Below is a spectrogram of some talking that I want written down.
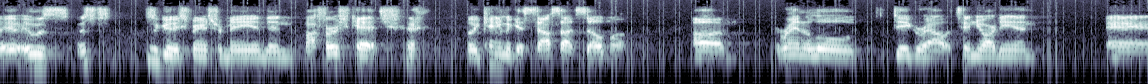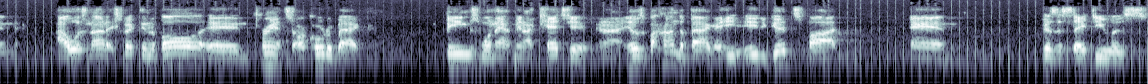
it, it was it was it was a good experience for me. And then my first catch, it came against Southside Selma. Um, ran a little dig route, ten yard in, and I was not expecting the ball. And Prince, our quarterback, beams one at me, and I catch it. And I, it was behind the back. He, hit a good spot, and because the safety was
